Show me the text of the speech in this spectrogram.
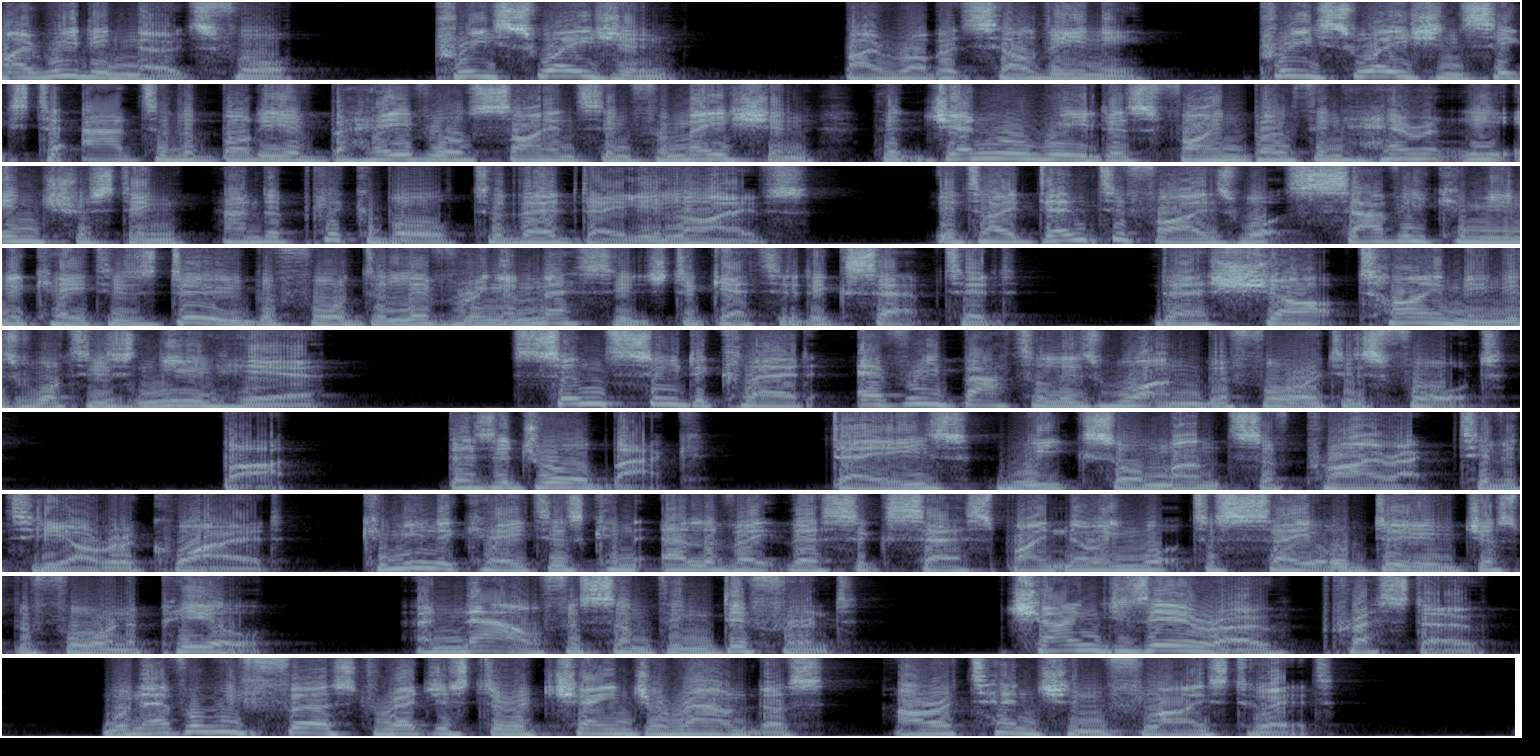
My reading notes for Pre-Suasion by Robert Cialdini. Pre-Suasion seeks to add to the body of behavioral science information that general readers find both inherently interesting and applicable to their daily lives. It identifies what savvy communicators do before delivering a message to get it accepted. Their sharp timing is what is new here. Sun Tzu declared every battle is won before it is fought. But there's a drawback. Days, weeks or months of prior activity are required. Communicators can elevate their success by knowing what to say or do just before an appeal. And now for something different. Change zero, presto. Whenever we first register a change around us, our attention flies to it.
